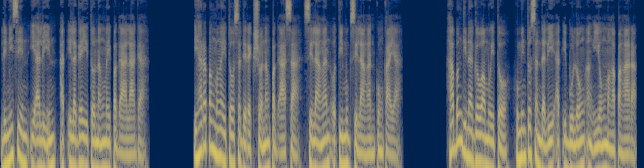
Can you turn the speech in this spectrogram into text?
Linisin, ialiin, at ilagay ito ng may pag-aalaga. Iharap ang mga ito sa direksyon ng pag-asa, silangan o timog silangan kung kaya. Habang ginagawa mo ito, huminto sandali at ibulong ang iyong mga pangarap.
